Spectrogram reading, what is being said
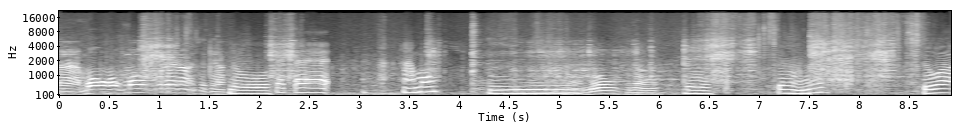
ห้าโมงหกโมงก็ได้เนาะสเตลโดแต่แต่5โมงอืม ห้าโมงเนาะโดไปหาหมูหรือว่า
